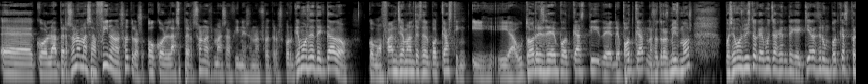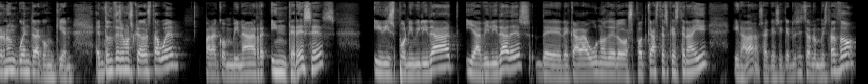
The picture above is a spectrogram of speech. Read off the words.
eh, con la persona más afín a nosotros o con las personas más afines a nosotros. Porque hemos detectado, como fans y amantes del podcasting y, autores de, podcast, de, de podcast, nosotros mismos, pues hemos visto que hay mucha gente que quiere hacer un podcast pero no encuentra con quién. Entonces hemos creado esta web para combinar intereses y disponibilidad y habilidades de, cada uno de los podcasters que estén ahí. Y nada, o sea que si queréis echarle un vistazo,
